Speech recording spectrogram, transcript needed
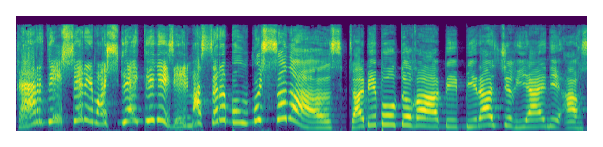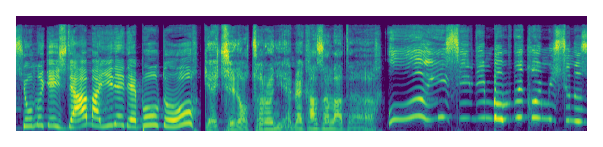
Kardeşlerim hoş geldiniz. Elmasları bulmuşsunuz. Tabi bulduk abi. Birazcık yani aksiyonlu geçti ama yine de bulduk. Geçin oturun yemek hazırladık. Oo en sevdiğim balı da koymuşsunuz.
